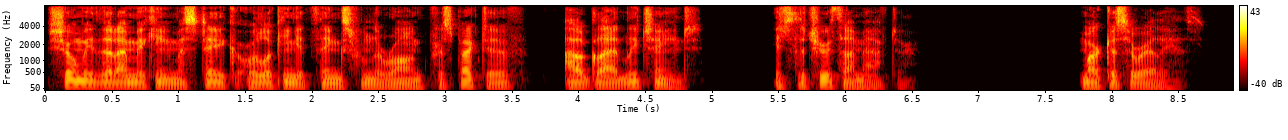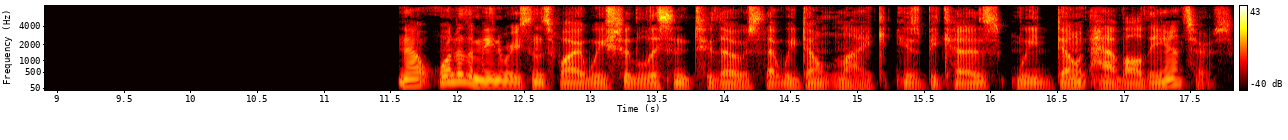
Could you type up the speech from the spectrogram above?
show me that I'm making a mistake or looking at things from the wrong perspective, I'll gladly change. It's the truth I'm after. Marcus Aurelius. Now, one of the main reasons why we should listen to those that we don't like is because we don't have all the answers.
